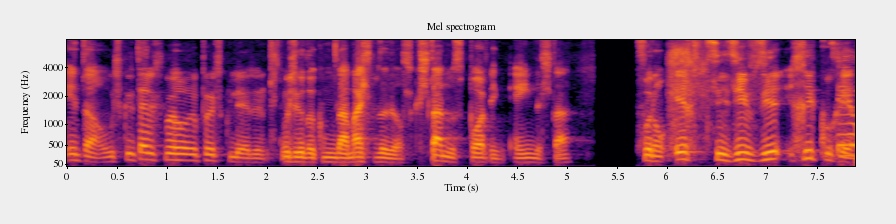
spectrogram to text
então, os critérios para eu, para eu escolher o jogador que me dá mais pesadelos, que está no Sporting, ainda está, foram erros decisivos e recorrentes.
